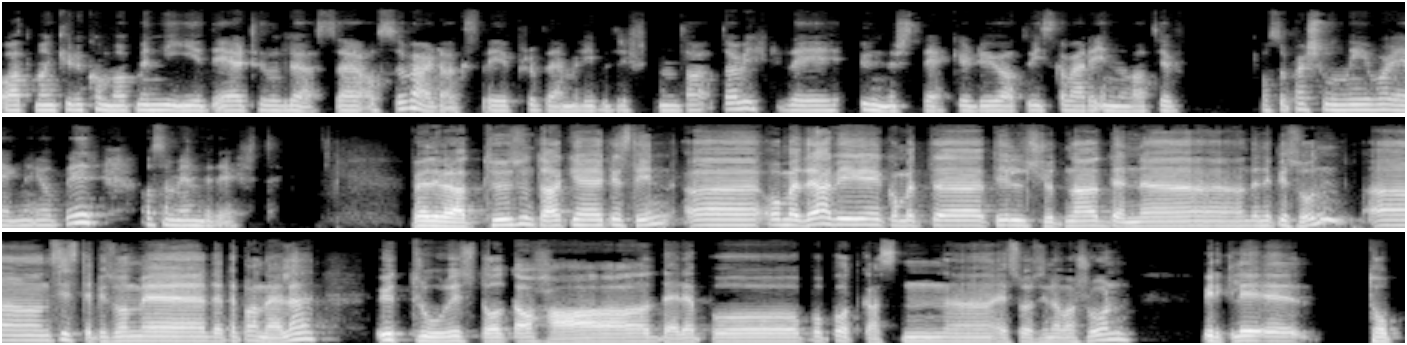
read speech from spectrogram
og, at man kunne komme opp med nye ideer til å løse også hverdagslige problemer i bedriften. Da, da virkelig understreker du at vi skal være innovative også personlig i våre egne jobber, og som en bedrift. Veldig bra. Tusen takk, Kristin. Uh, og med det er vi kommet uh, til slutten av denne, denne episoden. Uh, siste episoden med dette panelet utrolig stolt av å ha dere på, på podkasten eh, SOS Innovasjon. Virkelig eh, topp,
